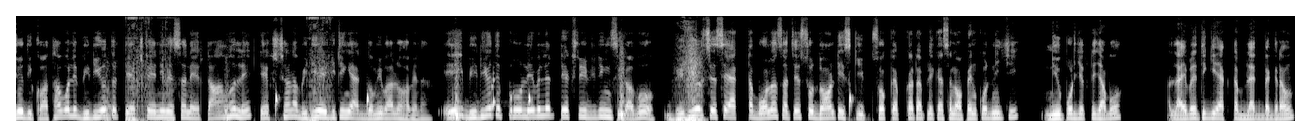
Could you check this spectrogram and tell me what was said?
যদি কথা বলে ভিডিওতে টেক্সট অ্যানিমেশনের তাহলে টেক্সট ছাড়া ভিডিও এডিটিং একদমই ভালো হবে না। এই ভিডিওতে প্রো লেভেলের টেক্সট এডিটিং শেখাবো। ভিডিওর শেষে একটা বোনাস আছে so don't skip so CapCut application open করে নিয়েছি। নিউ প্রজেক্টে যাব। লাইব্রেরিতে গিয়ে একটা ব্ল্যাক ব্যাকগ্রাউন্ড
